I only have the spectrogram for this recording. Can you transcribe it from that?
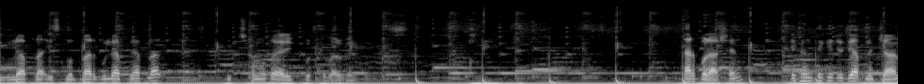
এগুলো আপনার স্মুথ বারগুলি আপনি আপনার ইচ্ছা মতো এডিট করতে পারবেন। তারপর আসেন। এখান থেকে যদি আপনি চান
